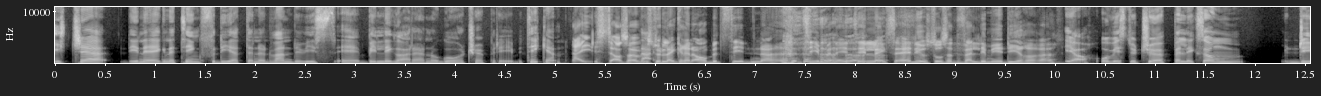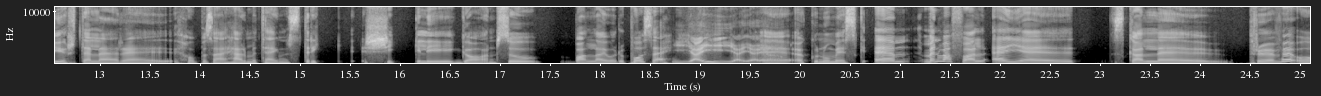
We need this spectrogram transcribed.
ikke dine egne ting fordi at det nødvendigvis er billigere enn å gå og kjøpe det i butikken. Nei, altså hvis du legger inn arbeidstidene timene i tillegg, så er det jo stort sett veldig mye dyrere. Ja, og hvis du kjøper liksom dyrt, eller eh, håper jeg hermetegn, strikk skikkelig garn, så baller jo det på seg. Ja, ja, ja, ja. eh, økonomisk. Em, men i hvert fall, jeg eh, skal eh, prøve å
